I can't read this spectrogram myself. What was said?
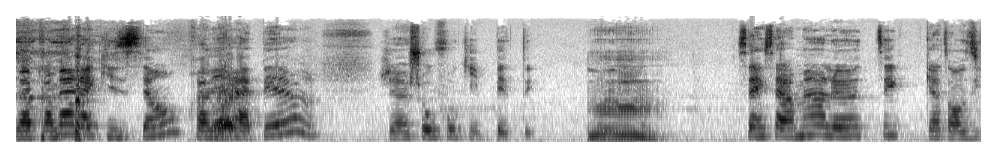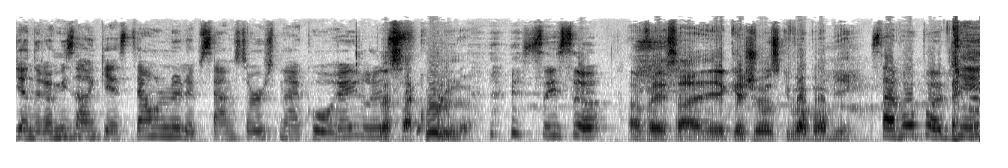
Ma première acquisition, premier Ouais. appel, j'ai un chauffe-eau qui est pété. Hum. Sincèrement, là, tu sais, quand on dit qu'il y a une remise en question, là, le hamster se met à courir, là, Là, ça coule, c'est ça. Enfin, il y a quelque chose qui va pas bien. Ça va pas bien.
